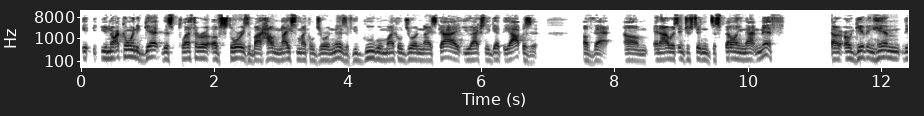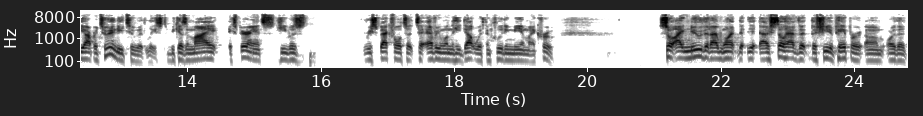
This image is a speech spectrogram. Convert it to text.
It, you're not going to get this plethora of stories about how nice Michael Jordan is. If you Google Michael Jordan, nice guy, you actually get the opposite of that. Um, and I was interested in dispelling that myth or, or giving him the opportunity to at least, because in my experience, he was respectful to, to everyone that he dealt with, including me and my crew. So I knew that I want, I still have the, the sheet of paper, um, or the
